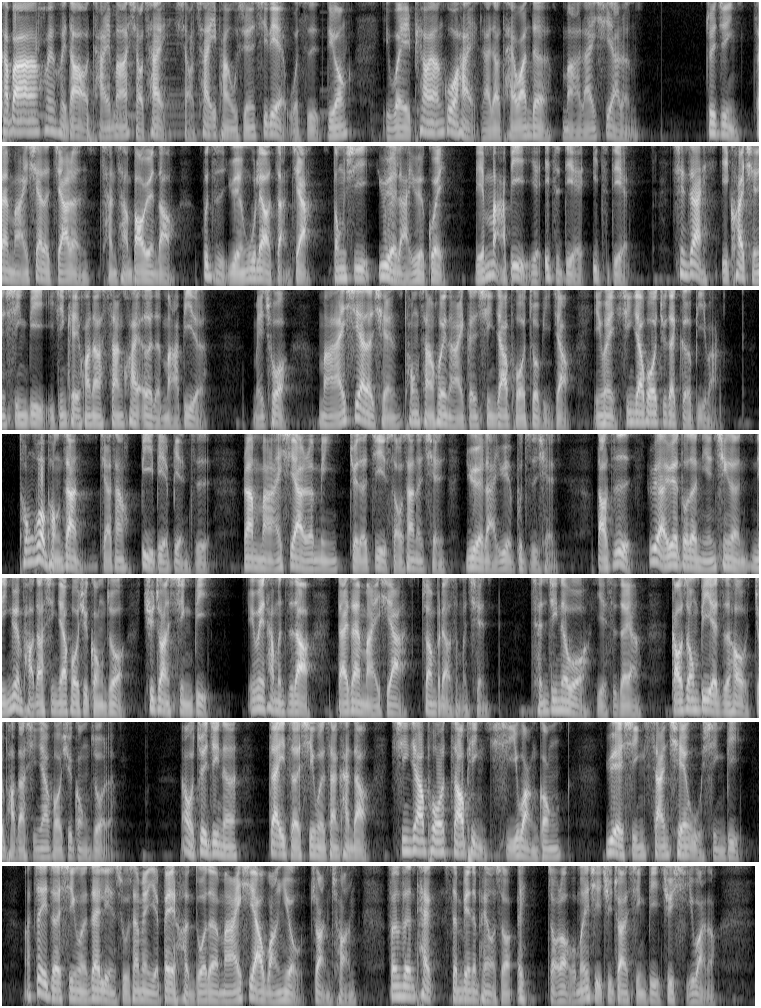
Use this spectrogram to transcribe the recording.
卡吧，欢迎回到台马小菜，小菜一盘五十元系列。我是迪翁，一位漂洋过海来到台湾的马来西亚人。最近在马来西亚的家人常常抱怨到，不止原物料涨价，东西越来越贵，连马币也一直跌，一直跌。现在一块钱新币已经可以换到三块二的马币了。没错，马来西亚的钱通常会拿来跟新加坡做比较，因为新加坡就在隔壁嘛。通货膨胀加上币别贬值，让马来西亚人民觉得自己手上的钱越来越不值钱，导致越来越多的年轻人宁愿跑到新加坡去工作，去赚新币，因为他们知道待在马来西亚赚不了什么钱。曾经的我也是这样。高中毕业之后就跑到新加坡去工作了。那我最近呢，在一则新闻上看到新加坡招聘洗碗工，月薪三千五新币。啊，这一则新闻在脸书上面也被很多的马来西亚网友转传，纷纷 tag 身边的朋友说：“哎，走了，我们一起去赚新币去洗碗哦。”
